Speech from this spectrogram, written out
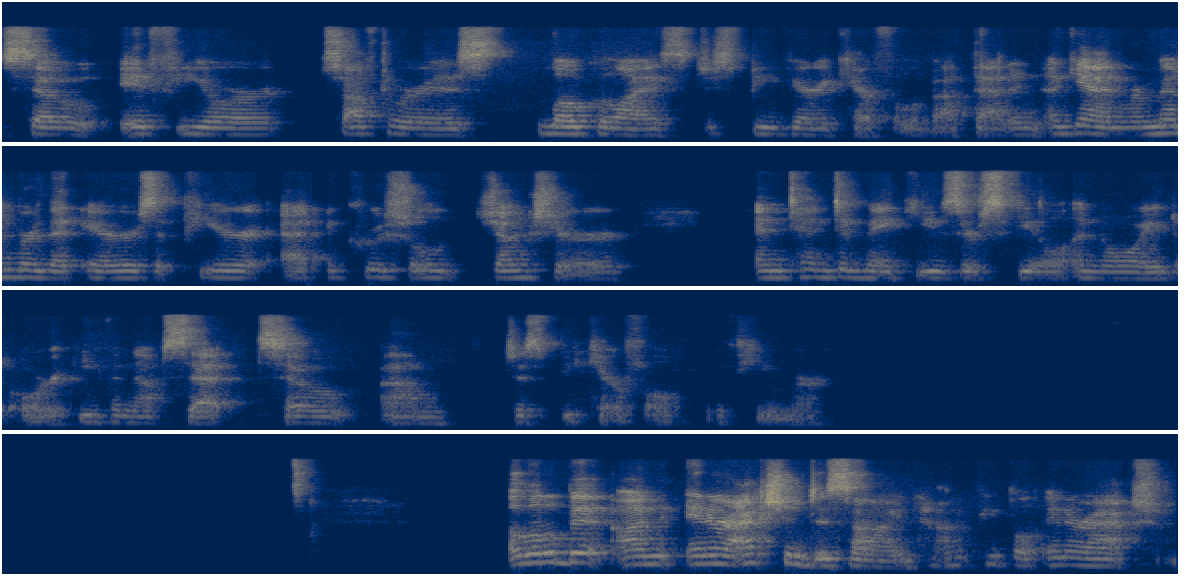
so if your software is localized, just be very careful about that. And again, remember that errors appear at a crucial juncture and tend to make users feel annoyed or even upset. So um, just be careful with humor. A little bit on interaction design. How do people interact,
